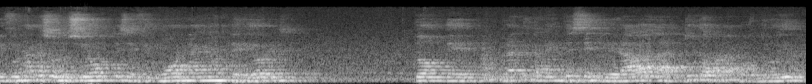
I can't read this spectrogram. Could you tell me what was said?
que fue una resolución que se firmó en años anteriores, donde prácticamente se liberaba la altura para construir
